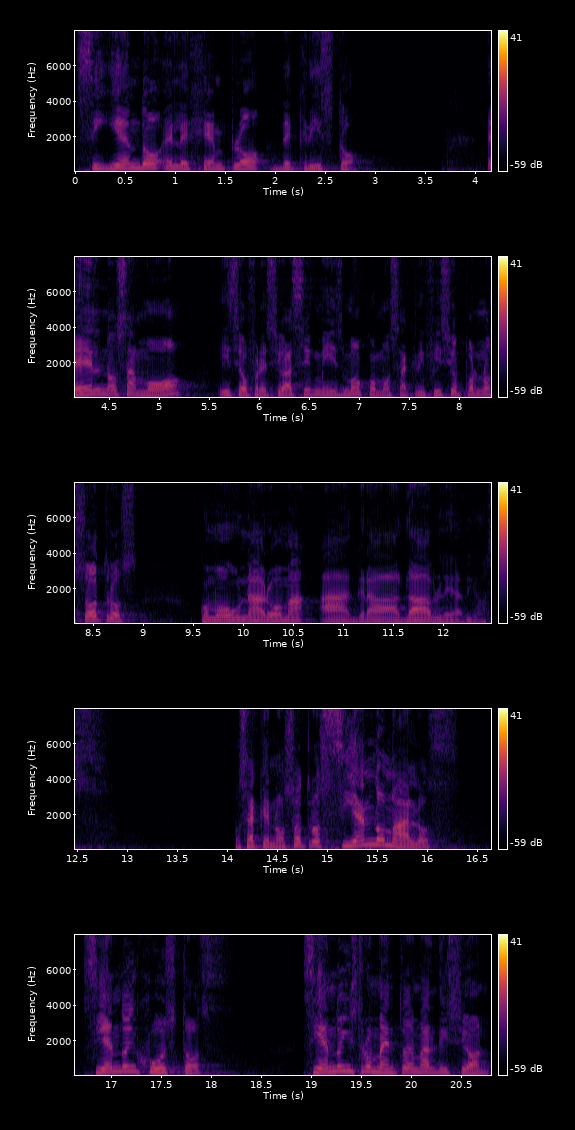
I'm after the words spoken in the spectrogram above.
siguiendo el ejemplo de Cristo. Él nos amó y se ofreció a sí mismo como sacrificio por nosotros, como un aroma agradable a Dios. O sea que nosotros siendo malos, siendo injustos, siendo instrumento de maldición,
